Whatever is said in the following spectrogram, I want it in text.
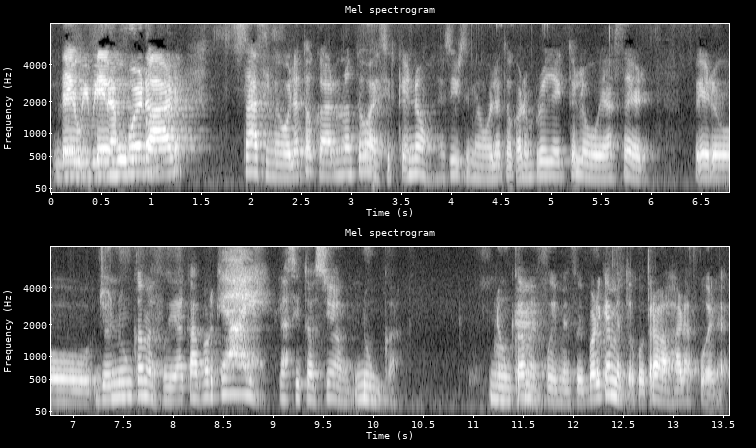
de, de, vivir de afuera. buscar, o sea, si me vuelve a tocar no te voy a decir que no, es decir, si me vuelve a tocar un proyecto lo voy a hacer, pero yo nunca me fui de acá porque, ay, la situación, nunca, nunca Ok. me fui, me fui porque me tocó trabajar afuera,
